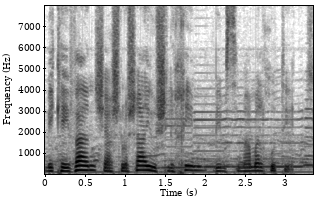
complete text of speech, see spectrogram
מכיוון שהשלושה היו שליחים במשימה מלכותית,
